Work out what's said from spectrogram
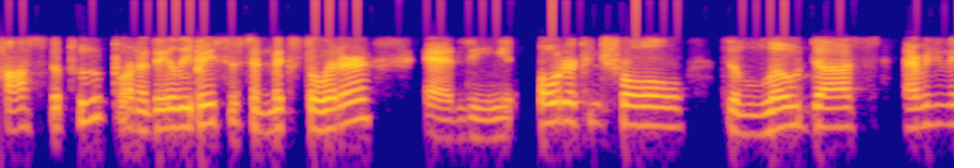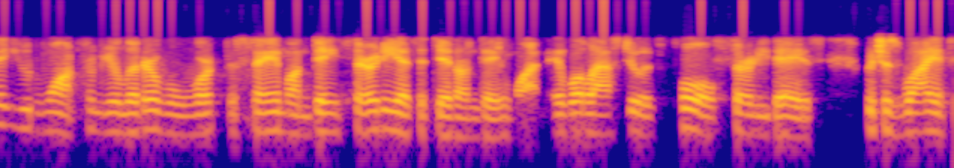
toss the poop on a daily basis and mix the litter. And the odor control, the low dust, everything that you'd want from your litter will work the same on day 30 as it did on day one. It will last you a full 30 days, which is why it's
